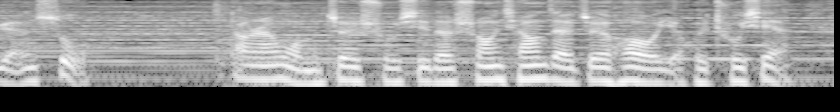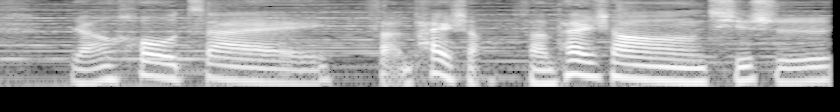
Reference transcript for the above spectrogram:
元素。当然，我们最熟悉的双枪在最后也会出现。然后在反派上，反派上其实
